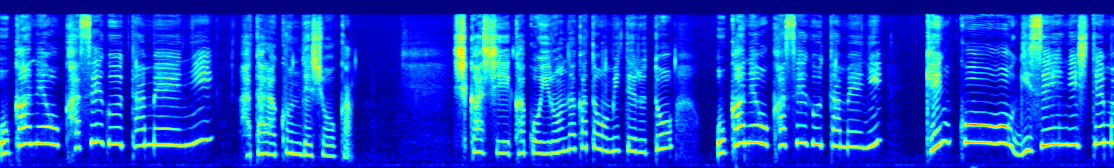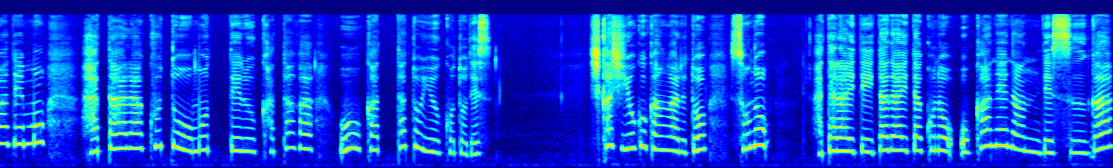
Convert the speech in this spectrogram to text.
お金を稼ぐために働くんでしょうかしかし過去いろんな方を見てるとお金を稼ぐために健康を犠牲にしてまでも働くと思ってる方が多かったということです。しかしよく考えるとその働いていただいたこのお金なんですが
